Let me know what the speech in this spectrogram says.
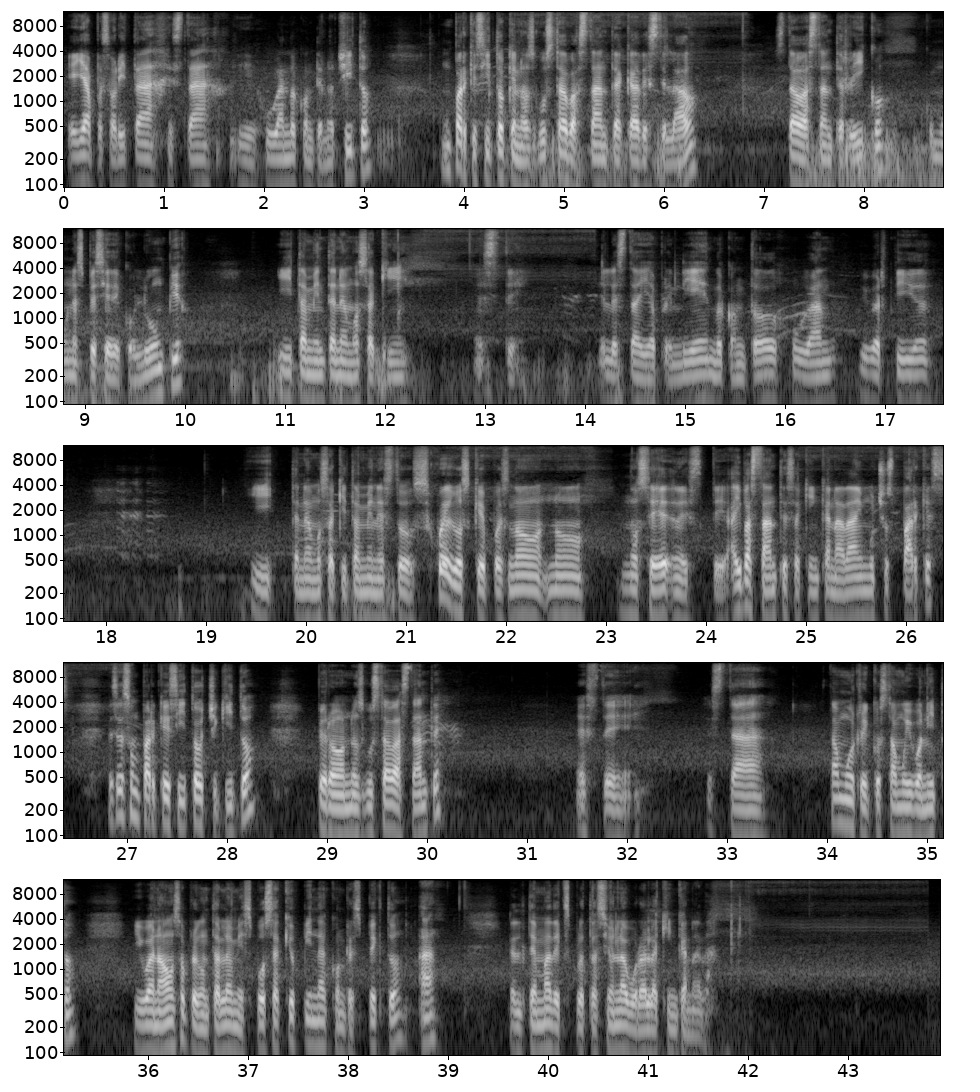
Ella pues ahorita está eh, jugando con Tenochito. Un parquecito que nos gusta bastante acá de este lado. Está bastante rico, como una especie de columpio. Y también tenemos aquí, este, él está ahí aprendiendo con todo, jugando, divertido. Y tenemos aquí también estos juegos que pues no, no, no sé, este, hay bastantes aquí en Canadá, hay muchos parques. Ese es un parquecito chiquito, pero nos gusta bastante. Este está, está muy rico, está muy bonito. Y bueno, vamos a preguntarle a mi esposa qué opina con respecto a el tema de explotación laboral aquí en Canadá.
